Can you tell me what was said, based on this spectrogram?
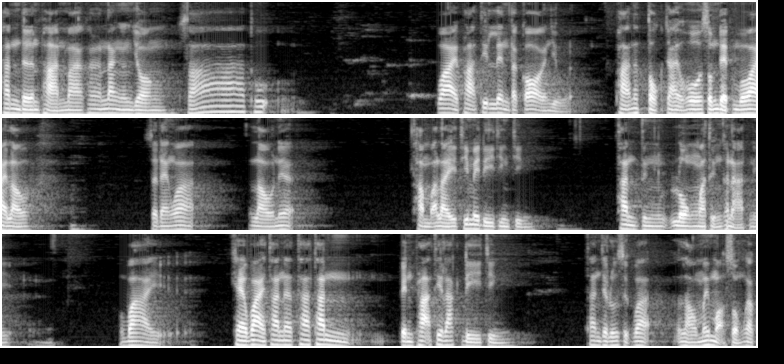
ท่านเดินผ่านมาก็นั่งยองๆ สาธุ ไหว้พระที่เล่นตะก้อกันอยู่ พระนั้นตกใจ โอ้โห สมเด็จมาไหว้เรา แสดงว่า เราเนี่ยทำอะไรที่ไม่ดีจริง ๆ ท่านจึงลงมาถึงขนาดนี้ไหว้แค่ไหว้ท่านนะถ้าท่านเป็นพระที่รักดีจริง ท่านจะรู้สึกว่าเราไม่เหมาะสมกับ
